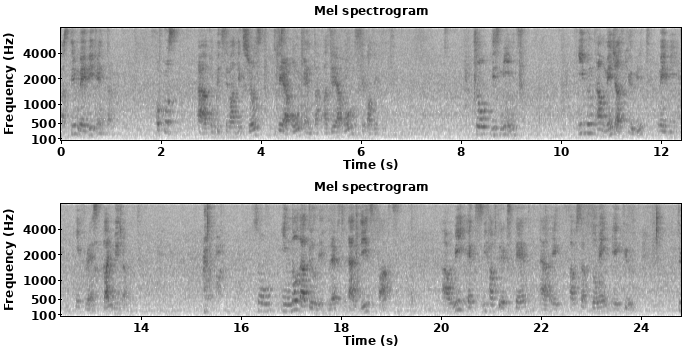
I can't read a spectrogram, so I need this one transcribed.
are still may be entangled. Of course, uh, complete semantics shows they are all entangled, uh, they are all separated. So this means even a measured qubit may be influenced by measurement. So in order to reflect uh, these facts, uh, we, we have to extend uh, a abstract domain AQ to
